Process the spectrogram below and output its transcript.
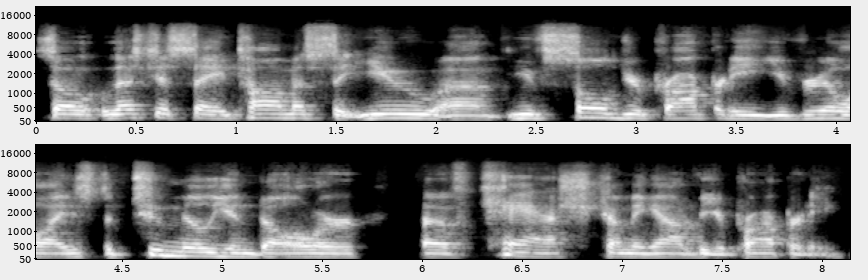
So let's just say, Thomas, that you uh, you've sold your property, you've realized a two million dollar of cash coming out of your property,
